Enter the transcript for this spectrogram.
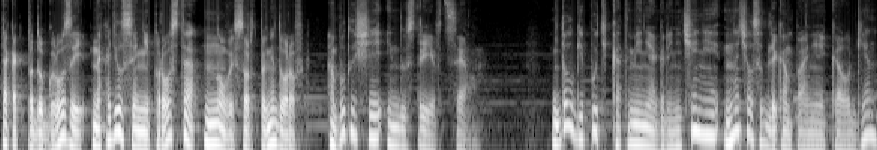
так как под угрозой находился не просто новый сорт помидоров, а будущая индустрия в целом. Долгий путь к отмене ограничений начался для компании Calgen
